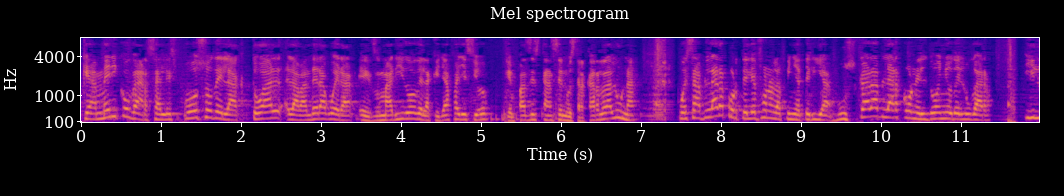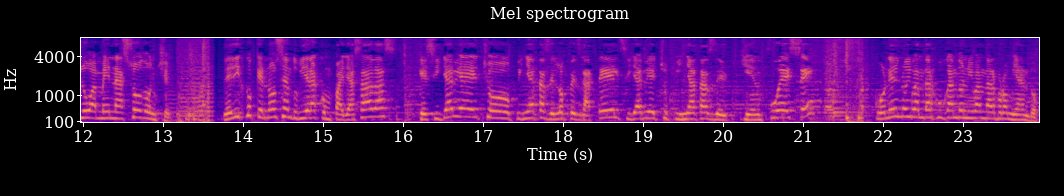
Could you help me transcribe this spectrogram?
que Américo Garza, el esposo de la actual lavandera güera, ex marido de la que ya falleció, que en paz descanse nuestra Carla Luna, pues hablara por teléfono a la piñatería, buscara hablar con el dueño del lugar y lo amenazó, Don Cheto. Le dijo que no se anduviera con payasadas, que si ya había hecho piñatas de López Gatel, si ya había hecho piñatas de quien fuese, con él no iba a andar jugando ni iba a andar bromeando.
